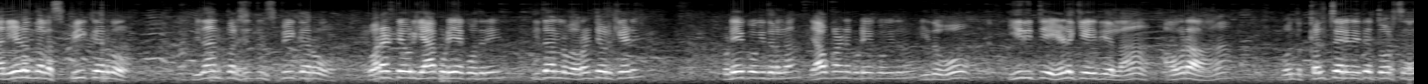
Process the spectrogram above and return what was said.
ನಾನು ಹೇಳಿದ್ನಲ್ಲ ಸ್ಪೀಕರು ವಿಧಾನ ಪರಿಷತ್ತಿನ ಸ್ಪೀಕರು ಹೊರಟ್ಟಿಯವ್ರಿಗೆ ಯಾಕೆ ಹೊಡಿಯಕ್ಕೆ ಹೋದ್ರಿ? ಇದಲ್ಲ ಹೊರಟ್ಟಿಯವ್ರು ಕೇಳಿ. ಹೊಡಿಯಕ್ಕೆ ಹೋಗಿದ್ರಲ್ಲ ಯಾವ ಕಾರಣಕ್ಕೆ ಹೊಡಿಯಕ್ಕೆ ಹೋಗಿದ್ರು? ಇದು ಈ ರೀತಿಯ ಹೇಳಿಕೆ ಇದೆಯಲ್ಲ ಅವರ ಒಂದು ಕಲ್ಚರ್ ಏನಿದೆ ತೋರಿಸಿದ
